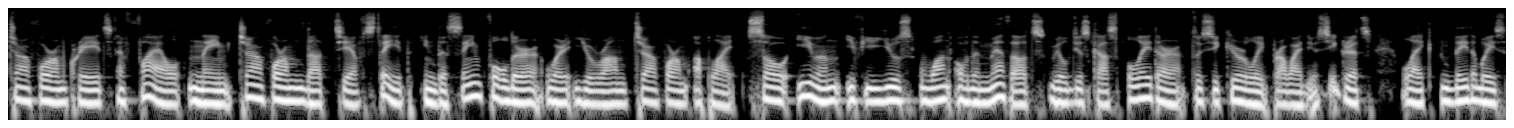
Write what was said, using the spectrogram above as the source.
Terraform creates a file named terraform.tfstate in the same folder where you run Terraform apply. So even if you use one of the methods we'll discuss later to securely provide your secrets, like database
